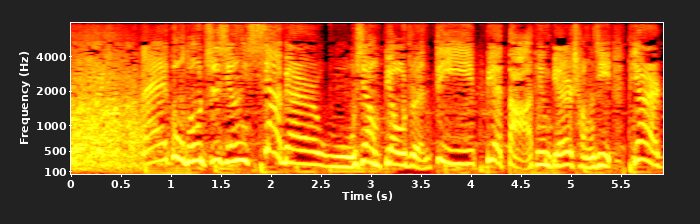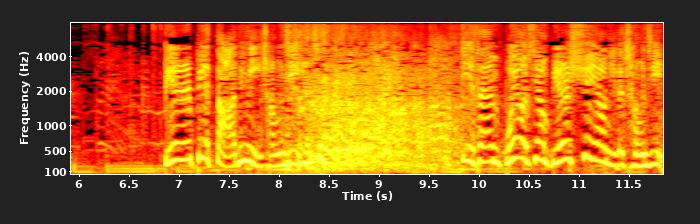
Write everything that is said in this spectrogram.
来共同执行下面五项标准：第一，别打听别人成绩；第二，别人别打听你成绩；第三，不要向别人炫耀你的成绩；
